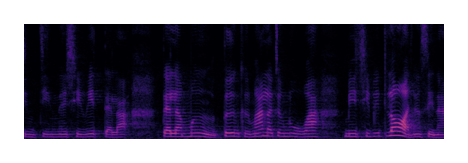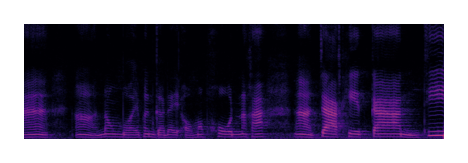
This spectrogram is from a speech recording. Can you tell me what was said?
จริง ๆ ในชีวิตแต่ละแต่ละมือตื่นขึ้นมาเราจึงรู้ว่ามีชีวิตรอดจังสินะน้องบอยเพิ่นก็ได้ออกมาโพสนะคะอ่าจากเหตุการณ์ที่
